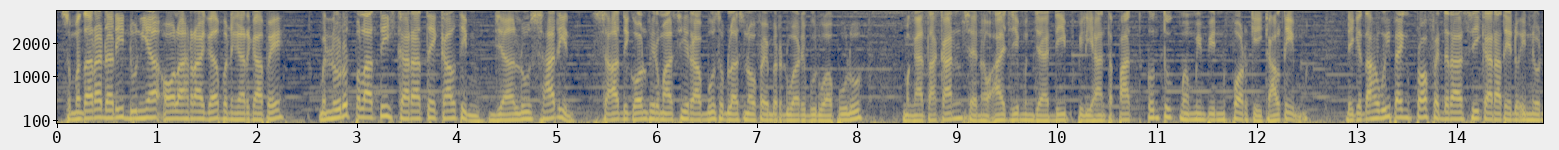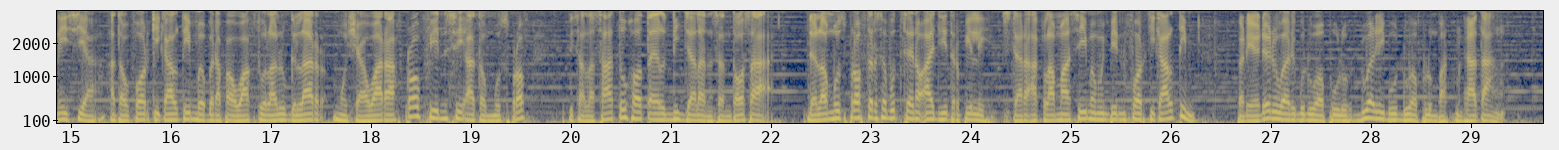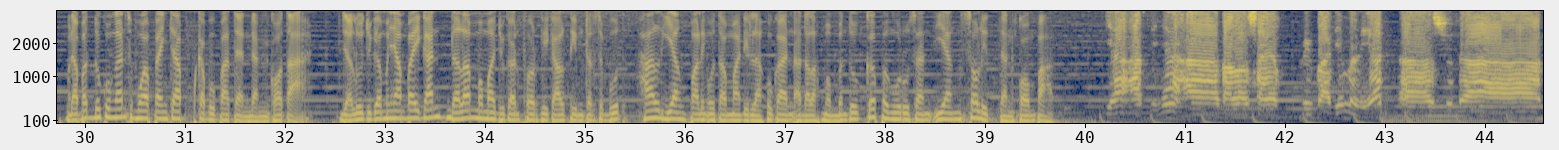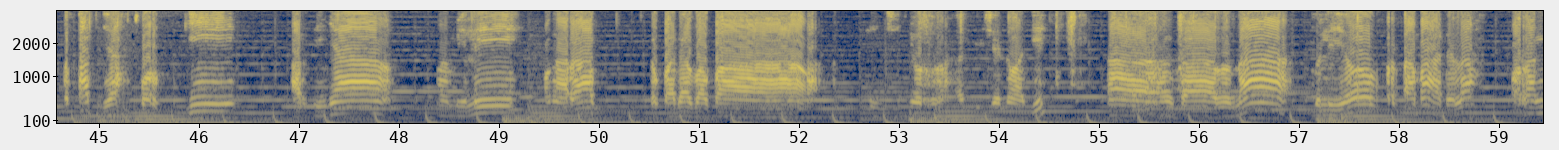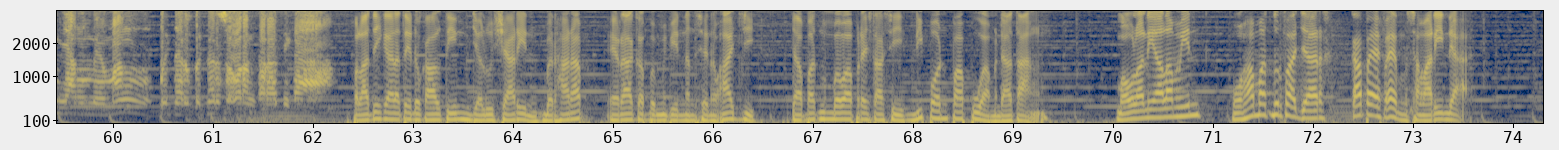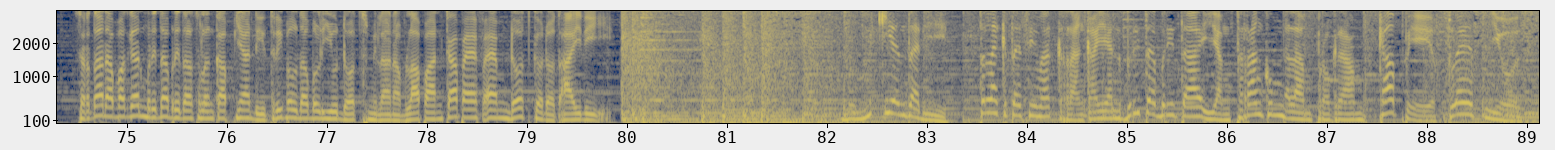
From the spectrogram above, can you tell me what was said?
Sementara dari dunia olahraga pendengar KP, menurut pelatih karate Kaltim Jalus Harin saat dikonfirmasi Rabu 11 November 2020, mengatakan Seno Aji menjadi pilihan tepat untuk memimpin Forky Kaltim. Diketahui Pengprov Federasi Karatedo Indonesia atau Forky Kaltim beberapa waktu lalu gelar musyawarah provinsi atau Musprov di salah satu hotel di Jalan Sentosa. Dalam musprov tersebut Seno Aji terpilih secara aklamasi memimpin Forky Kaltim periode 2020-2024 mendatang. Mendapat dukungan semua pengcap kabupaten dan kota. Jalu juga menyampaikan dalam memajukan Forky Kaltim tersebut, hal yang paling utama dilakukan adalah membentuk kepengurusan yang solid dan kompak. Ya artinya uh, kalau saya pribadi melihat uh, sudah tepat ya Forky artinya memilih mengharap kepada Bapak Insinyur Adi Seno Adi uh, karena beliau pertama adalah orang yang memang benar-benar seorang karateka. Pelatih karate lokal tim Jalu Syarin berharap era kepemimpinan Seno Aji dapat membawa prestasi di PON Papua mendatang. Maulani Alamin, Muhammad Nur Fajar, KPFM Samarinda. Serta dapatkan berita-berita selengkapnya di www.968kpfm.co.id. Demikian tadi telah kita simak rangkaian berita-berita yang terangkum dalam program KP Flash News.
